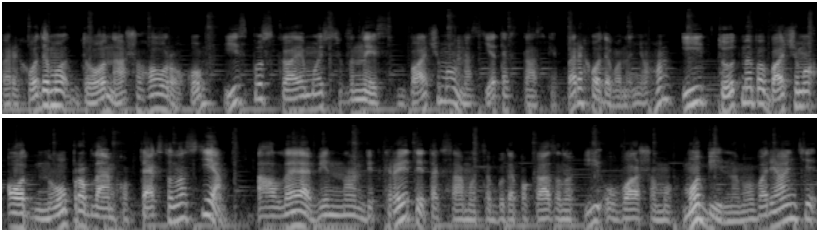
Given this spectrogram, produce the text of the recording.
Переходимо до нашого уроку і спускаємось вниз. Бачимо, у нас є текст казки. Переходимо на нього, і тут ми побачимо одну проблемку. Текст у нас є. Але він нам відкритий, так само це буде показано і у вашому мобільному варіанті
